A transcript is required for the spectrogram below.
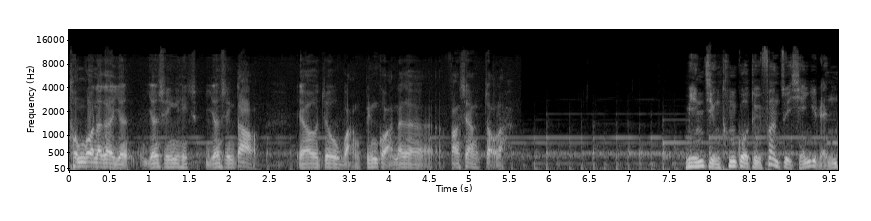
通过那个人人行人行道，然后就往宾馆那个方向走了。民警通过对犯罪嫌疑人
